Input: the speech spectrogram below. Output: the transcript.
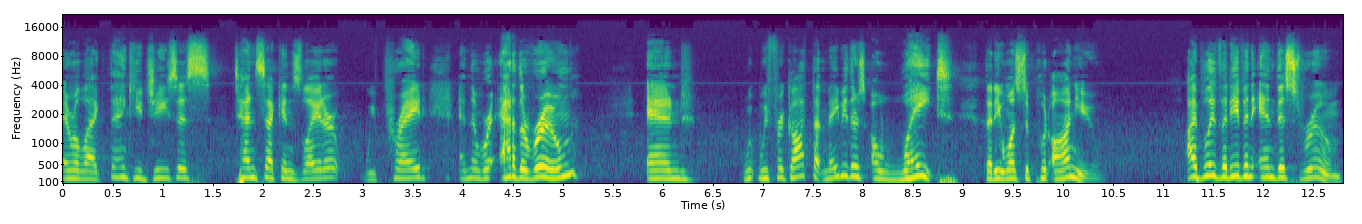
and we're like, Thank you, Jesus. 10 seconds later, we prayed, and then we're out of the room, and we, we forgot that maybe there's a weight that He wants to put on you. I believe that even in this room,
